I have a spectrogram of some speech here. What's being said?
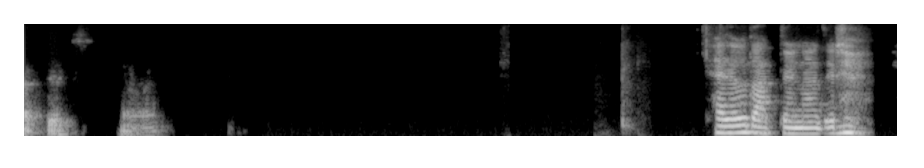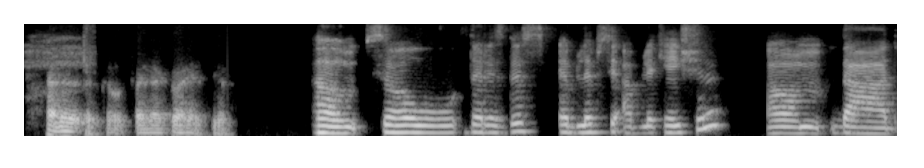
updates? Uh, Hello, Dr. Nadir. hello, Dr. Go ahead. Yes. Um, so there is this epilepsy application um, that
